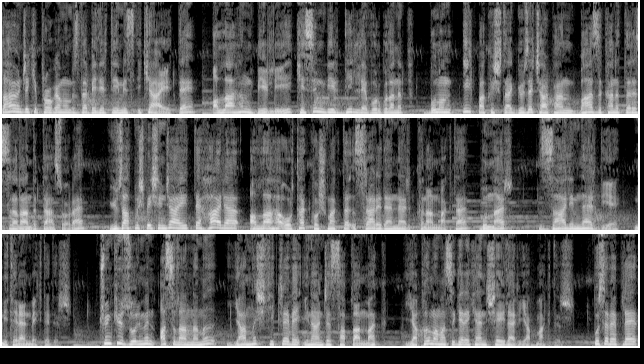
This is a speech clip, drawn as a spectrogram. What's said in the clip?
Daha önceki programımızda belirttiğimiz iki ayette Allah'ın birliği kesin bir dille vurgulanıp bunun ilk bakışta göze çarpan bazı kanıtları sıralandıktan sonra 165. ayette hala Allah'a ortak koşmakta ısrar edenler kınanmakta, bunlar zalimler diye nitelenmektedir. Çünkü zulmün asıl anlamı yanlış fikre ve inanca saplanmak, yapılmaması gereken şeyler yapmaktır. Bu sebeple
